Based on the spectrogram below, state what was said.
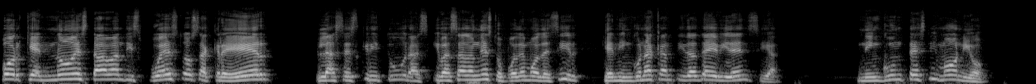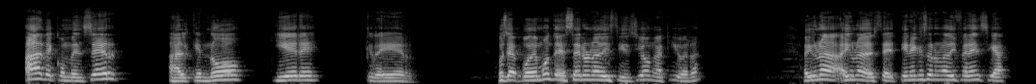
porque no estaban dispuestos a creer las escrituras. Y basado en esto podemos decir que ninguna cantidad de evidencia, ningún testimonio ha de convencer al que no quiere creer. O sea, podemos hacer una distinción aquí, ¿verdad? Hay una, hay una, tiene que ser una diferencia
